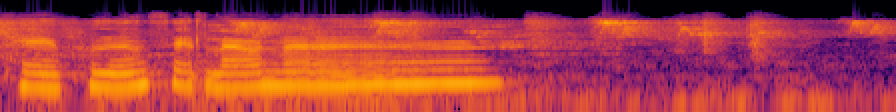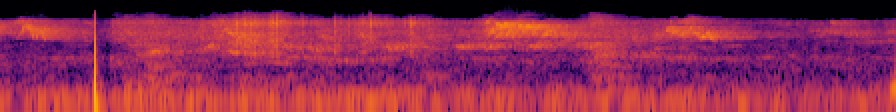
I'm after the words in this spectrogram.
เทพื้นเสร็จแล้วนะ อืม เสร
